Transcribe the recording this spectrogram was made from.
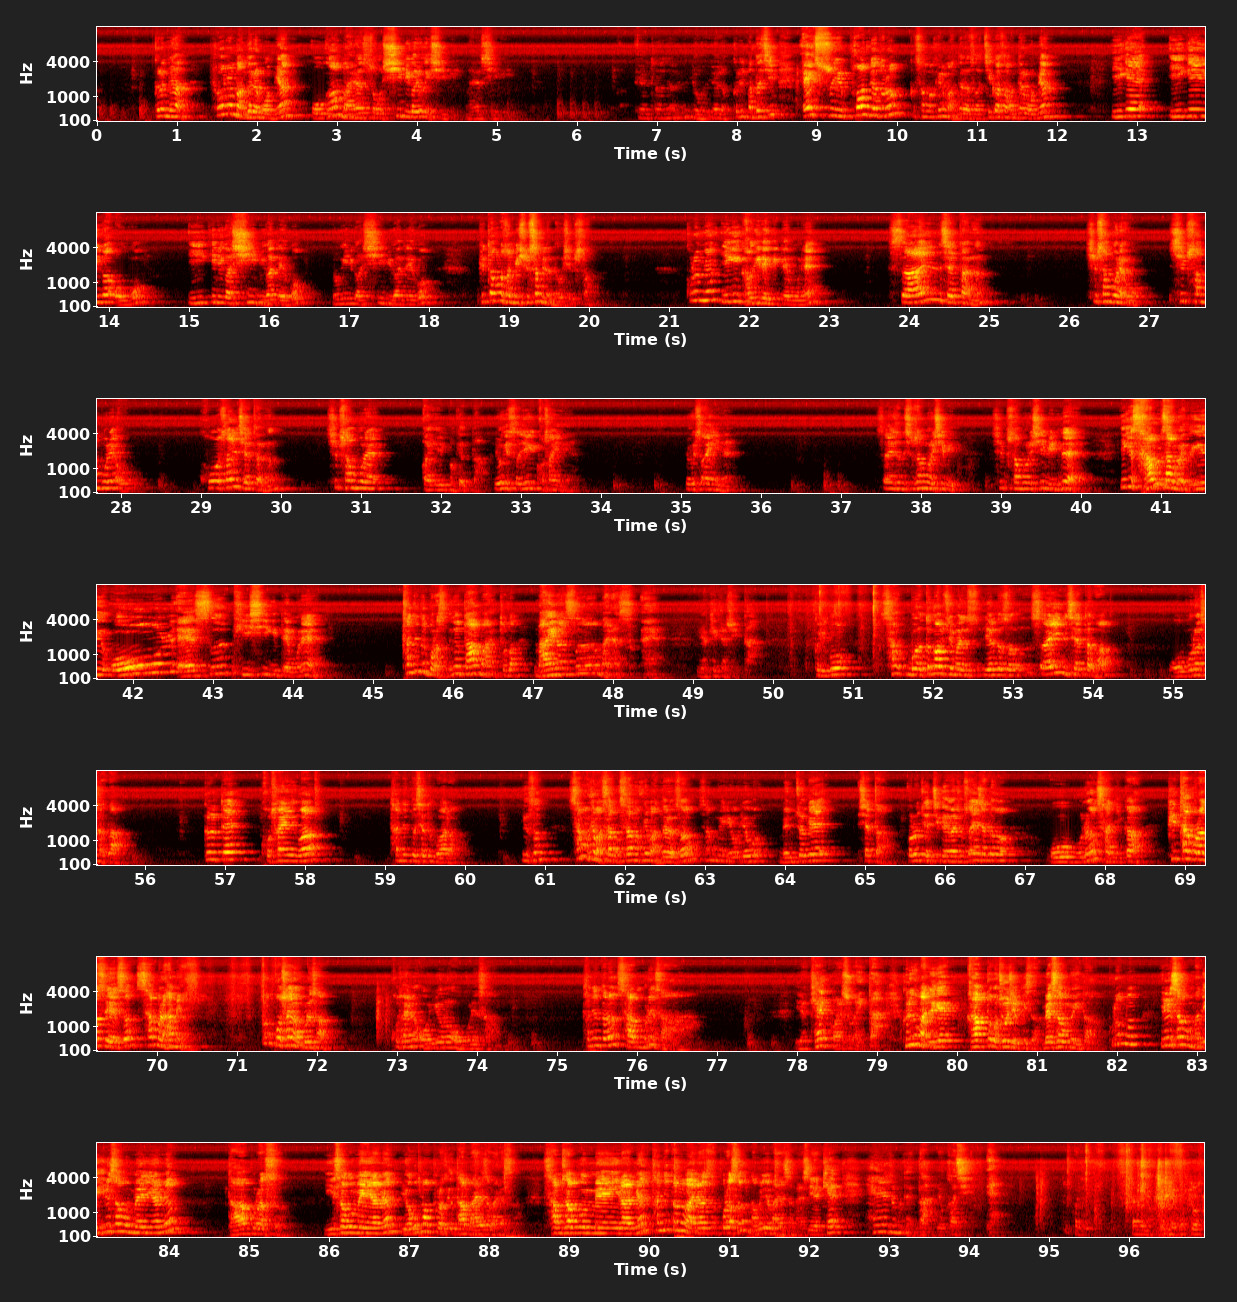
그러면 표를 만들어 보면 5가 마이너스 5, 12가 여기 12, 마이너스 12. 여기서는 요, 요, 그래서 반드시 x수에 포함되도록 그 삼각형을 만들어서 직각사 만들어 보면 이게 이 길이가 5고 이 길이가 12가 되고 여기 길이가 12가 되고 피타고라스 미 13이 된다고 13. 그러면 이게 각이 되기 때문에 사인 세타는 13분의 5, 13분의 5. 코사인 세타는 13분의 아 여기 바뀌었다. 여기 서 여기 코사인이네. 여기 사인이네. 사인 세타 13분의 12, 13분의 12인데 이게 3, 3에 돼. 이게 all S T C이기 때문에 탄젠트 플러스 이거 다 마이너스 마이너스 네. 이렇게 될 수 있다. 그리고 사, 뭐 어떤 값이면 예를 들어서 사인 세타가 5분의 4다. 그럴 때 코사인과 탄젠트 세트 구하라. 이것은 삼각형 삼각형 삼각형 만들어서 삼각형 요, 요 왼쪽에 세타 오른쪽에 찍어가지고 사인 세타가 5분의 4니까 피타고라스에서 3을 하면 또 코사인 5분의 3 코사인은 5는 5분의 3 탄젠트는 3분의 4 이렇게 구할 수가 있다. 그리고 만약에 각도가 주어져 있어 몇 사분면이다. 그러면 1 사분 만약에 1 사분면이라면 다 플러스 2 사분면이라면 요것만 플러스 다 마이너스 마이너스. 3 사분면이라면 탄젠트는 마이너스 플러스 나머지 마이너스 마이너스. 이렇게 해주면 된다. 여기까지. 예. 여기까지. 그다음에 이것도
